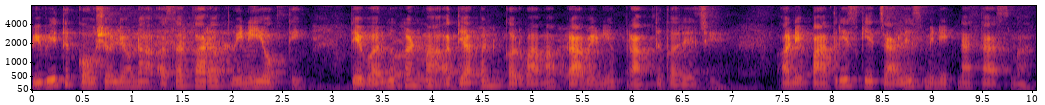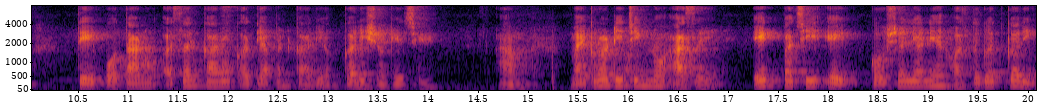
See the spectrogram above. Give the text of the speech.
વિવિધ કૌશલ્યોના અસરકારક વિનિયોગથી તે વર્ગખંડમાં અધ્યાપન કરવામાં પ્રાવીણ્ય પ્રાપ્ત કરે છે અને પાંત્રીસ કે ચાલીસ મિનિટના તાસમાં તે પોતાનું અસરકારક અધ્યાપન કાર્ય કરી શકે છે. આમ માઇક્રો ટીચિંગનો આશય એક પછી એક કૌશલ્યને હસ્તગત કરી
